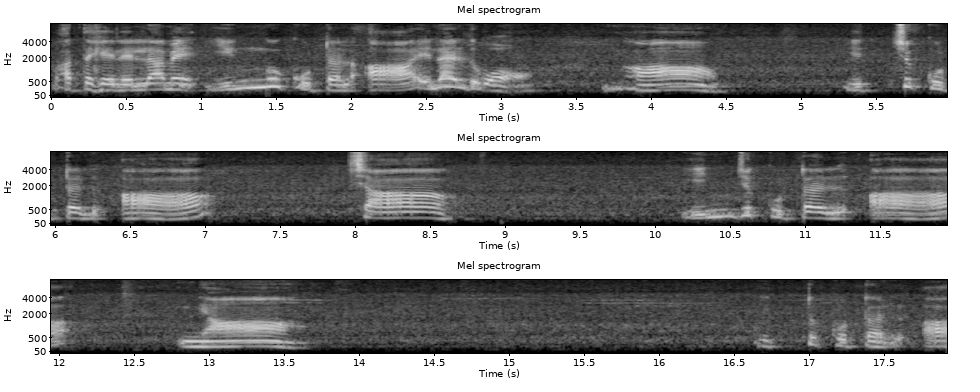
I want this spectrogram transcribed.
வார்த்தைகள் எல்லாமே இங்கு கூட்டல் ஆ என்ன எழுதுவோம்? ஆ இச்சு கூட்டல் ஆ. சா. இஞ்சு கூட்டல் ஆ. ஞா இட்டு கூட்டல் ஆ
